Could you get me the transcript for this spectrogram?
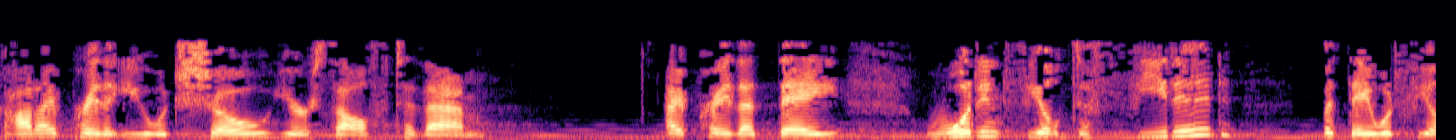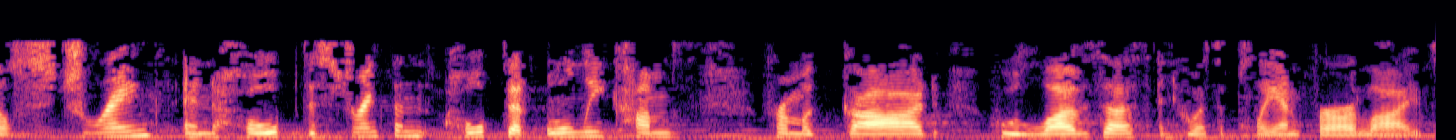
God, I pray that you would show yourself to them. I pray that they wouldn't feel defeated, but they would feel strength and hope, the strength and hope that only comes from a God who loves us and who has a plan for our lives.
